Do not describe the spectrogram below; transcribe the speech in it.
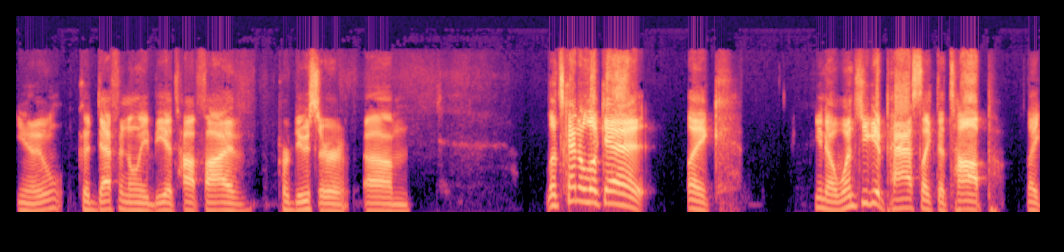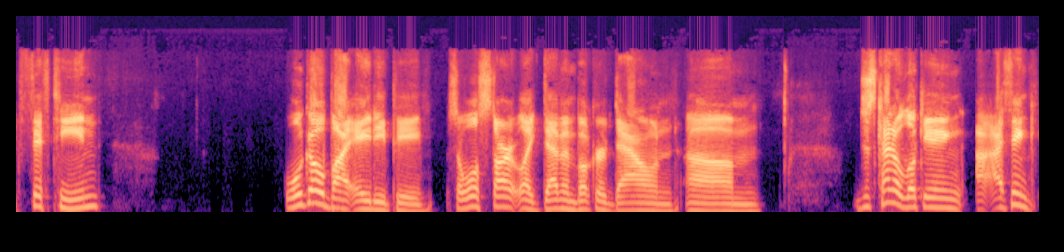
you know, could definitely be a top five producer. Um, let's kind of look at like, you know, once you get past like the top like 15, we'll go by ADP. So we'll start like Devin Booker down. Um, just kind of looking, I think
